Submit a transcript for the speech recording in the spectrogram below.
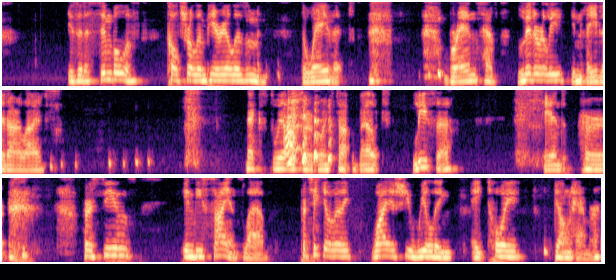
Is it a symbol of cultural imperialism and the way that brands have literally invaded our lives? Next, we also are going to talk about Lisa and her her scenes in the science lab. Particularly, why is she wielding a toy Byung hammer?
